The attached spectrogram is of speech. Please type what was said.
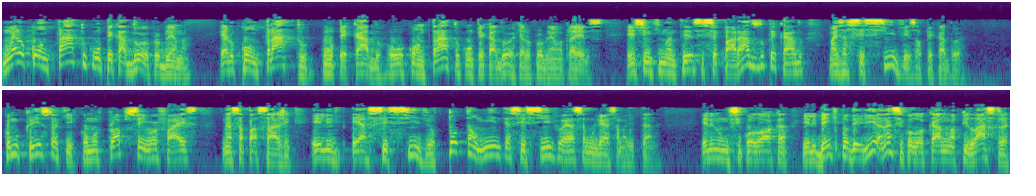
Não era o contato com o pecador o problema, era o contrato com o pecado, ou o contrato com o pecador que era o problema para eles. Eles tinham que manter-se separados do pecado, mas acessíveis ao pecador. Como Cristo aqui, como o próprio Senhor faz nessa passagem. Ele é acessível, totalmente acessível a essa mulher samaritana. Ele não se coloca, ele bem que poderia né, se colocar numa pilastra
